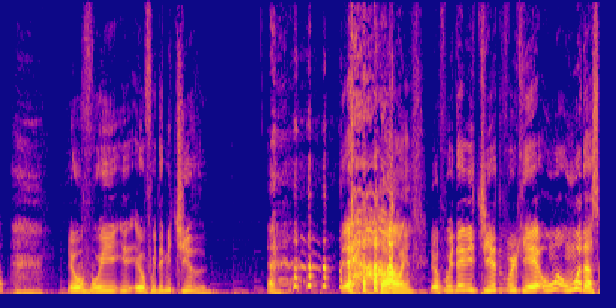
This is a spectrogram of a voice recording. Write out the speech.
eu fui, eu fui demitido. Bom, hein? Eu fui demitido porque uma, uma das...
